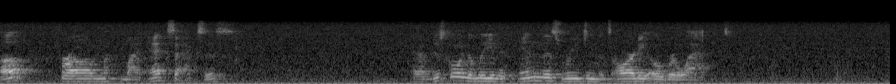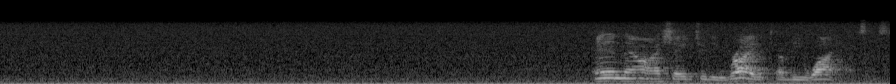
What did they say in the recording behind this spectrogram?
up from my x-axis, and I'm just going to leave it in this region that's already overlapped. And I shade to the right of the y-axis.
